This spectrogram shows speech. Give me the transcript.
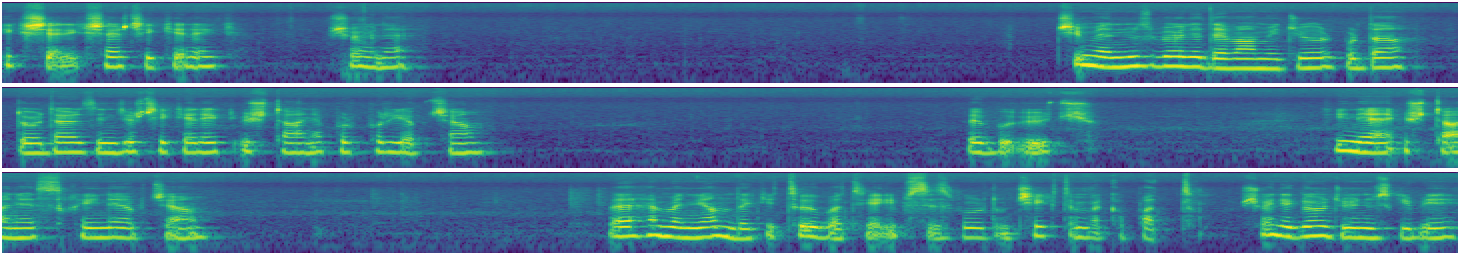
İkişer ikişer çekerek şöyle. Çimenimiz böyle devam ediyor. Burada dörder zincir çekerek 3 tane pırpır yapacağım. Ve bu 3 yine 3 tane sık iğne yapacağım ve hemen yanındaki tığ batıya ipsiz vurdum çektim ve kapattım Şöyle gördüğünüz gibi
